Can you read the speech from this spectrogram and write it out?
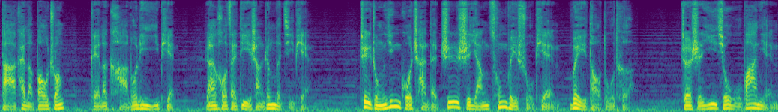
打开了包装，给了卡罗琳一片，然后在地上扔了几片。这种英国产的芝士洋葱味薯片味道独特，这是一九五八年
